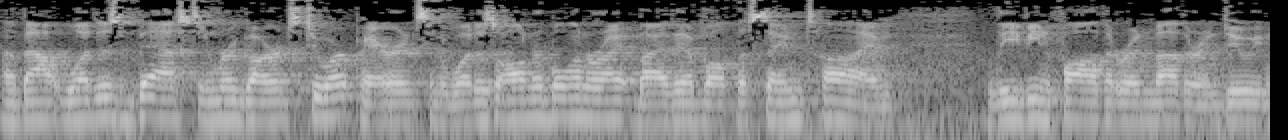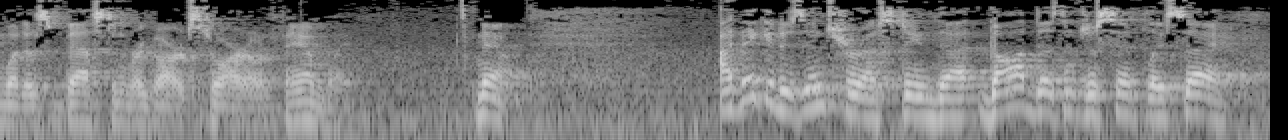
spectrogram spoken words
about what is best in regards to our parents and what is honorable and right by them, while at the same time leaving father and mother and doing what is best in regards to our own family. Now, I think it is interesting that God doesn't just simply say,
